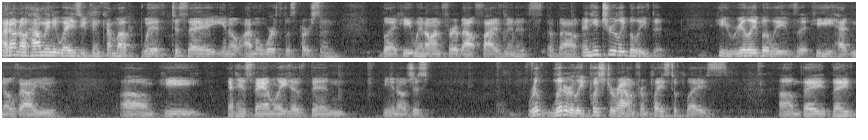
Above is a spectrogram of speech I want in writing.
I don't know how many ways you can come up with to say, you know, I'm a worthless person, but he went on for about five minutes about, and he truly believed it. He really believed that he had no value. Um, he and his family have been, you know, just re- literally pushed around from place to place. Um, they they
